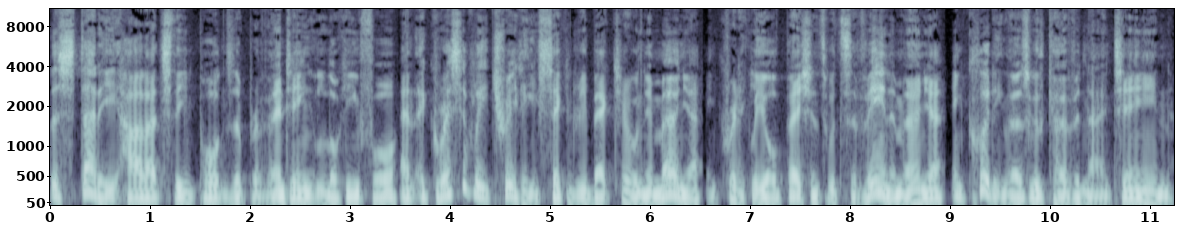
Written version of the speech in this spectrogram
The study highlights the importance of preventing, looking for, and aggressively treating secondary bacterial pneumonia in critically ill patients with severe pneumonia, including those with COVID 19.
